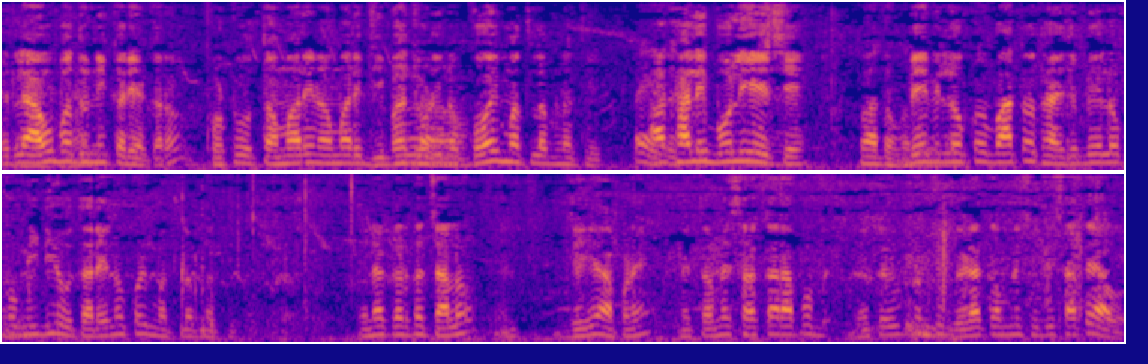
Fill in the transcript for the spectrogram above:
એટલે આવું બધું નહીં કર્યા કરો. ખોટું તમારી ને અમારી જીભા જોડીનો કોઈ મતલબ નથી. આ ખાલી બોલીએ છે. બે લોકો વાતો થાય છે બે લોકો મીડિયા ઉતારે એનો કોઈ મતલબ નથી. એના કરતા ચાલો જઈએ આપણે ને તમે સહકાર આપો. મેં તો એવું કહ્યું છું, બેડા કંપની સુધી સાથે આવો.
